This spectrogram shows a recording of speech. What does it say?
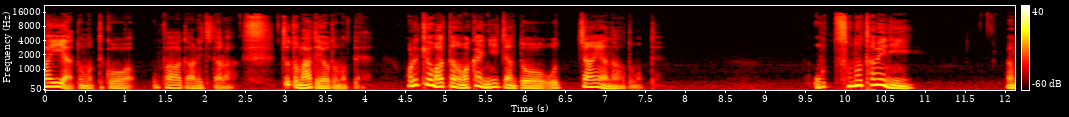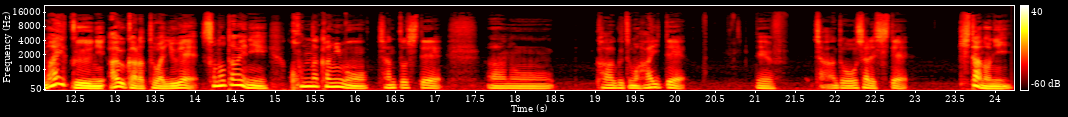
まあいいやと思ってこう、パーッと歩いてたら、ちょっと待てよと思って。俺今日会ったの若い兄ちゃんとおっちゃんやなと思って。そのために、マイクに合うからとは言え、そのために、こんな髪もちゃんとして、あのー、革靴も履いて、で、ちゃんとおしゃれして、来たのに、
